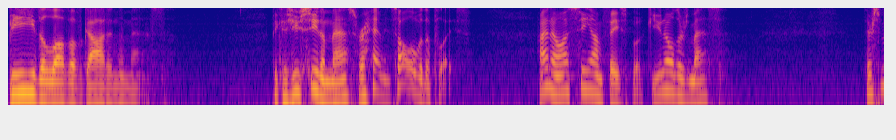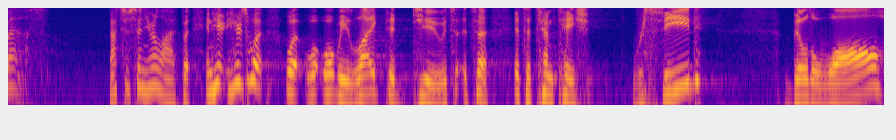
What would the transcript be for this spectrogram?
be the love of God in the mess. Because you see the mess, right? I mean, it's all over the place. I know, I see on Facebook. You know there's mess. There's mess. Not just in your life, but, and here, here's what, what, what we like to do it's, it's, a, it's a temptation recede, build a wall,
